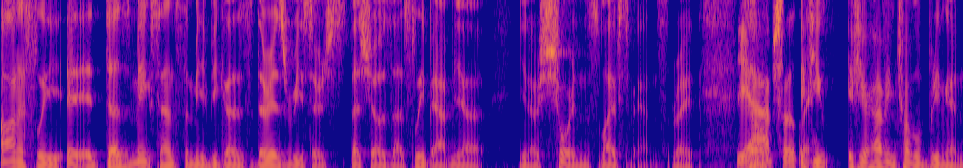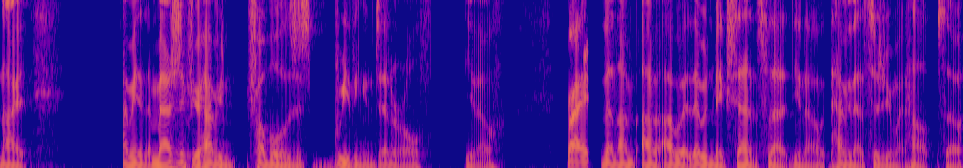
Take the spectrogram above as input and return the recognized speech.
honestly, it, it, does make sense to me because there is research that shows that sleep apnea, you know, shortens lifespans, right? Yeah, so absolutely. If you if you're having trouble breathing at night, I mean, imagine if you're having trouble just breathing in general, you know right then I'm, I, I would that would make sense that you know having that surgery might help so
